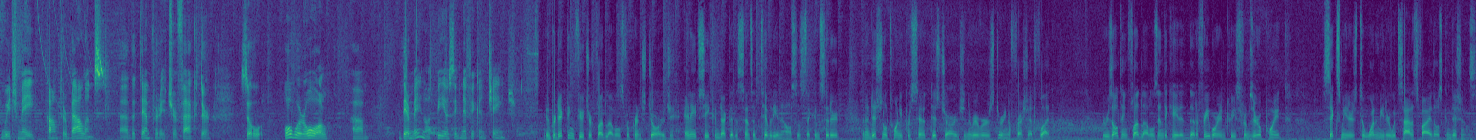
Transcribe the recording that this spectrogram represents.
which may counterbalance uh, the temperature factor. So overall, um, there may not be a significant change. In predicting future flood levels for Prince George, NHC conducted a sensitivity analysis that considered an additional 20% discharge in the rivers during a freshet flood. The resulting flood levels indicated that a freeboard increase from 0.6 meters to 1 meter would satisfy those conditions.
